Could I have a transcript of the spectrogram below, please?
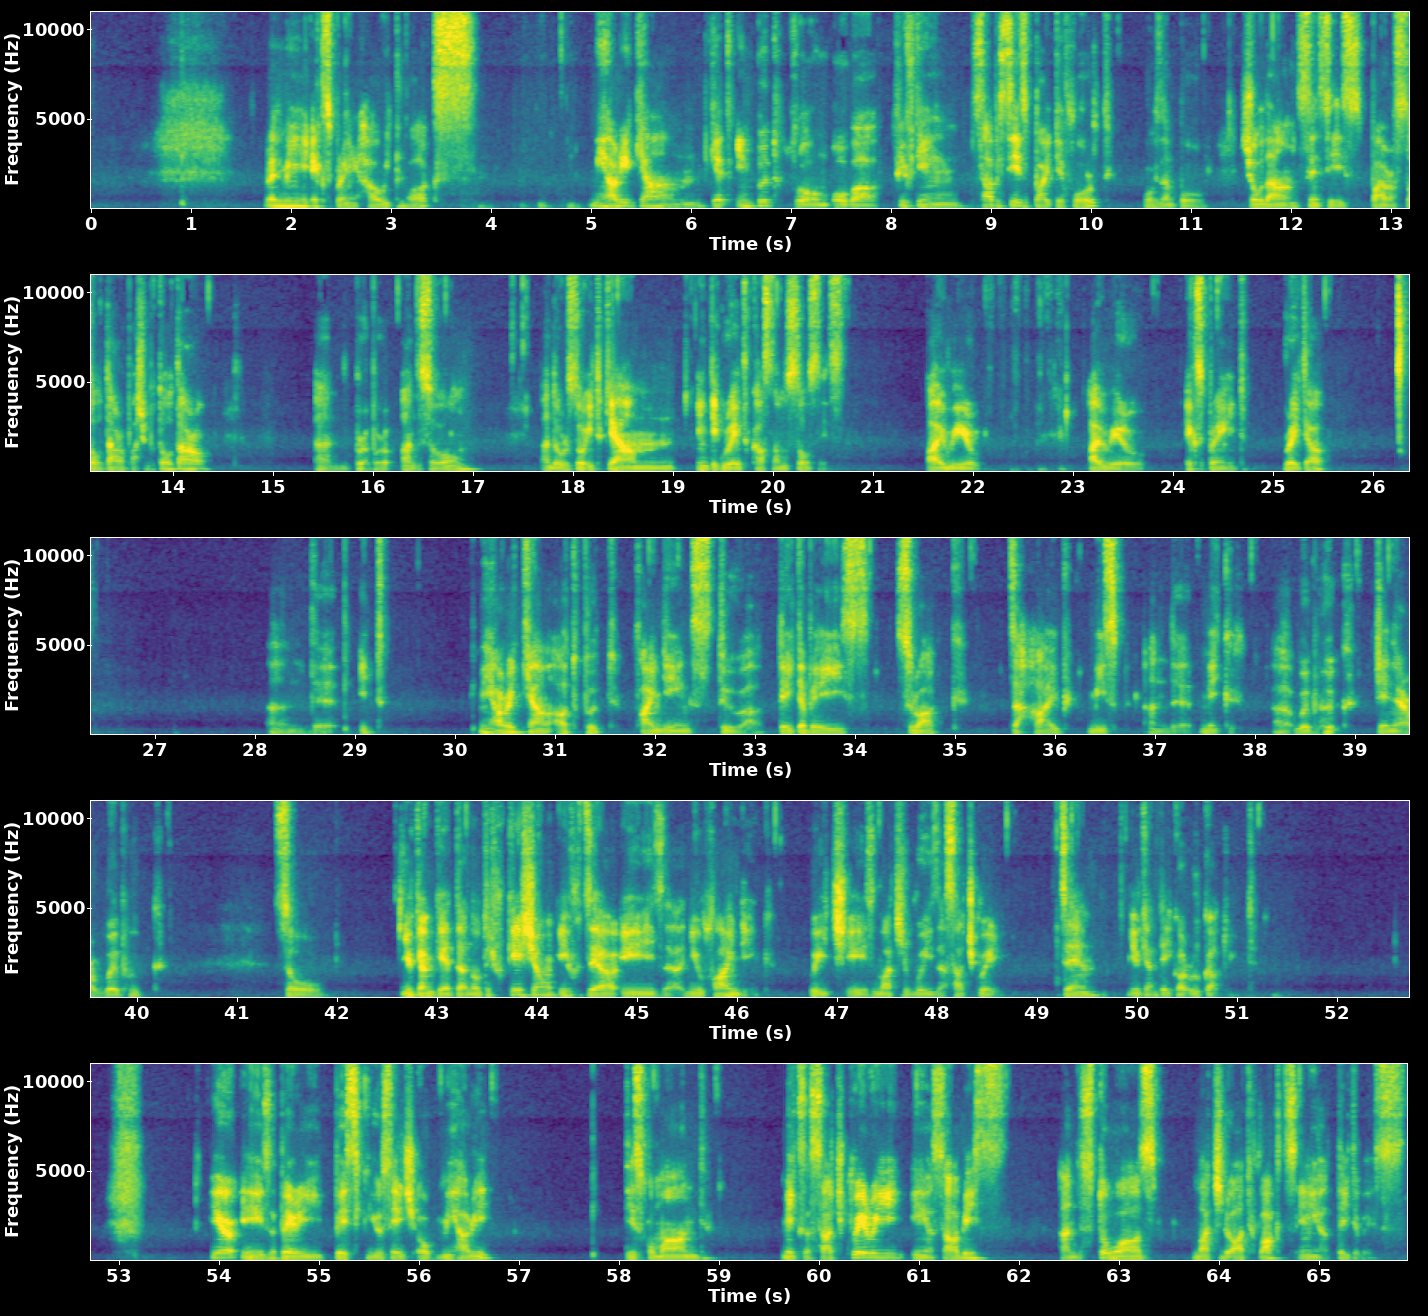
Let me explain how it works. Mihari can get input from over 15 services by default. For example, Shodan, Censys, Virus Total, Passive Total, and blah, blah, and so on. And also it can integrate custom sources. I will I will explain it later. And it Mihari can output findings to a database, Slack, the Hive, MISP, and make a webhook, general webhook. So you can get a notification if there is a new finding, which is matched with a search query. Then you can take a look at it. Here is a very basic usage of Mihari. This command makes a search query in a service and stores matched artifacts in a database.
